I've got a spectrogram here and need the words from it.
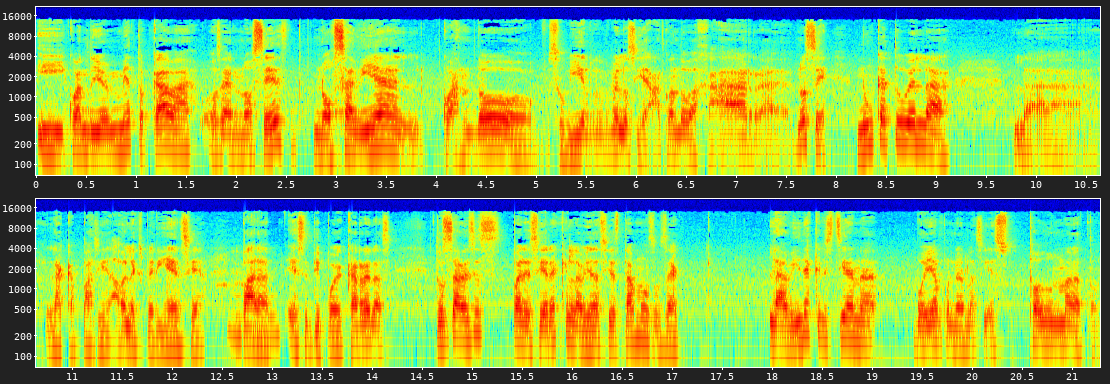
Y cuando yo me tocaba, o sea, no sé, no sabía cuándo subir velocidad, cuándo bajar, ah, no sé, nunca tuve la, la, la capacidad o la experiencia para ese tipo de carreras. Entonces a veces pareciera que en la vida así estamos, o sea, la vida cristiana, voy a ponerlo así, es todo un maratón,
